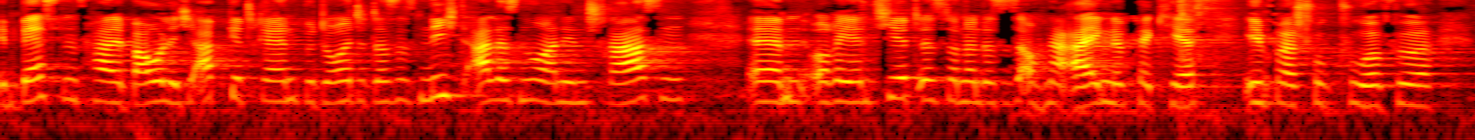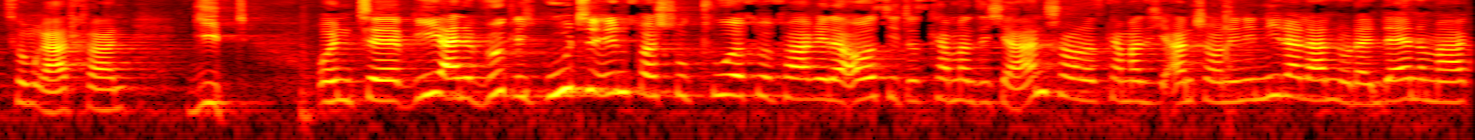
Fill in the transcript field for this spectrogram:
im besten Fall baulich abgetrennt, bedeutet, dass es nicht alles nur an den Straßen ähm, orientiert ist, sondern dass es auch eine eigene Verkehrsinfrastruktur für, zum Radfahren gibt. Und äh, wie eine wirklich gute Infrastruktur für Fahrräder aussieht, das kann man sich ja anschauen. Das kann man sich anschauen in den Niederlanden oder in Dänemark.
